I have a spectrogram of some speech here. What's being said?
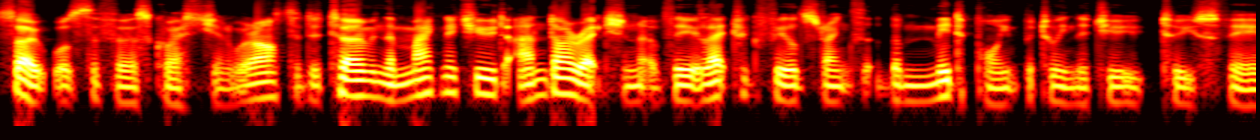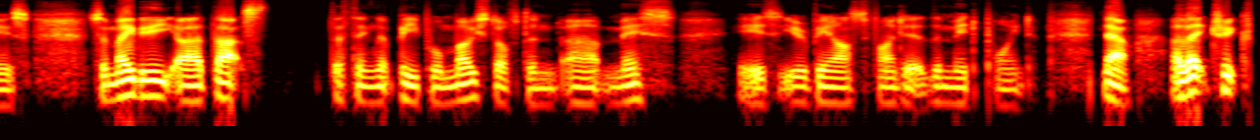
So what's the first question? We're asked to determine the magnitude and direction of the electric field strength at the midpoint between the two, two spheres. So maybe uh, that's the thing that people most often uh, miss is you're being asked to find it at the midpoint. Now, electric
